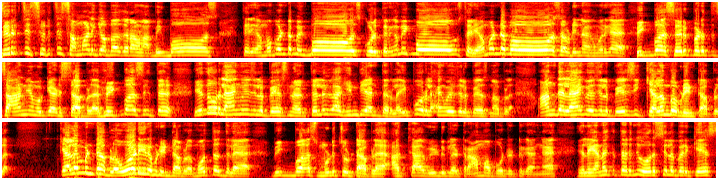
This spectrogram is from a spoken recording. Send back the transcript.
சிரிச்சு சிரிச்சு சமாளிக்க பார்க்கறாங்களாம். பிக் பாஸ் தெரியாம பண்ணிட்டு பிக் பாஸ் கொடுத்துருங்க பிக் பாஸ் தெரியாம பண்ணிட்ட போஸ் அப்படின்னாங்க பாருங்க. பிக் பாஸ் செருப்படுத்து சாணியை முக்கிய அடிச்சிட்டாப்ல பிக் பாஸ் ஏதோ ஒரு லாங்குவேஜ்ல பேசினார். தெலுங்கா ஹிந்தியான்னு தெரியல. இப்போ ஒரு லாங்குவேஜ்ல பேசினாப்ல அந்த லாங்குவேஜ்ல பேசி கிளம்பு அப்படின்ட்டாப்ல கிளம்பிட்டாப்ல ஓடிட அப்படின்ட்டாப்ல மொத்தத்தில் பிக் பாஸ் முடிச்சு விட்டாப்ல அக்கா வீட்டுக்குள்ள ட்ராமா போட்டுட்டு இருக்காங்க இதில் எனக்கு தெரிஞ்சு ஒரு சில பேர் கேஸ்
